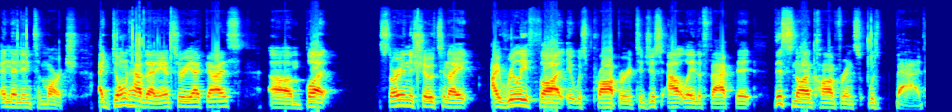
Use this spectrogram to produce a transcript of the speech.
and then into March. I don't have that answer yet, guys. Um, but starting the show tonight, I really thought it was proper to just outlay the fact that this non conference was bad.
